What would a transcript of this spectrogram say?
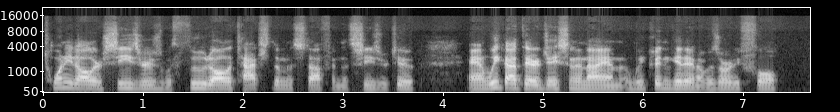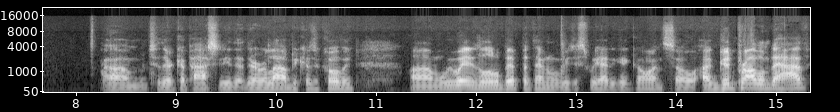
twenty dollars Caesars with food all attached to them and stuff, and the Caesar too. And we got there, Jason and I, and we couldn't get in; it was already full um, to their capacity that they're allowed because of COVID. Um, we waited a little bit, but then we just we had to get going. So a good problem to have.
